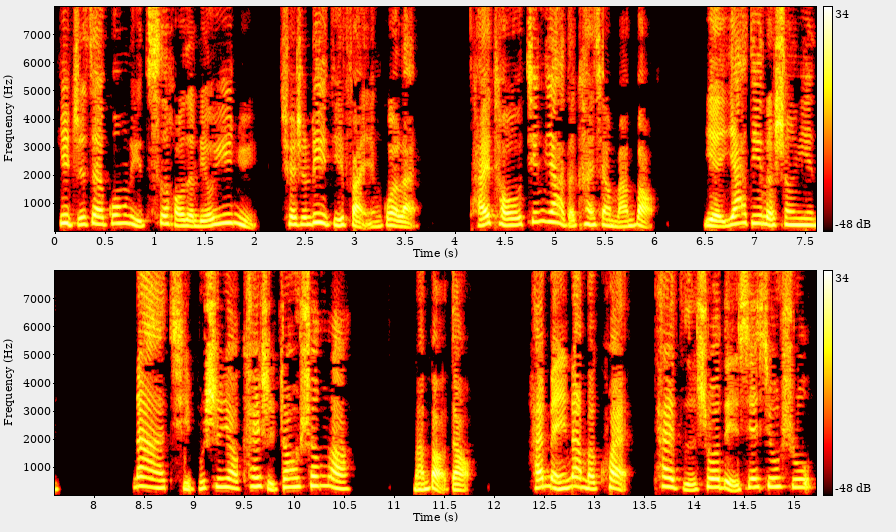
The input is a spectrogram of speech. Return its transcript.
一直在宫里伺候的刘一女却是立即反应过来，抬头惊讶地看向满宝，也压低了声音：“那岂不是要开始招生了？”满宝道：“还没那么快，太子说得先修书，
